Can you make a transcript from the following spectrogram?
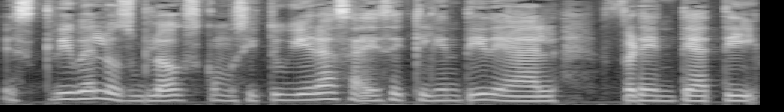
Escribe los blogs como si tuvieras a ese cliente ideal frente a ti,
